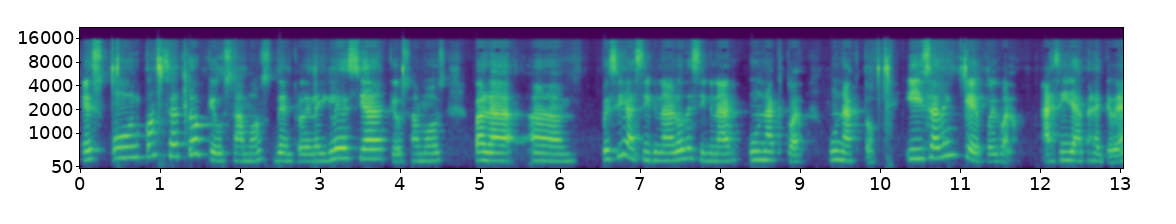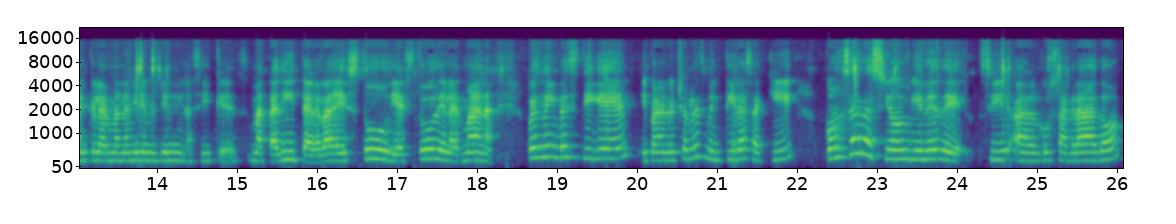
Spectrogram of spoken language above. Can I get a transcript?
Es un concepto que usamos dentro de la iglesia, que usamos para, ah, pues sí, asignar o designar un acto, un acto. Y saben qué, pues bueno, así ya para que vean que la hermana Miriam es bien así que es matadita, ¿verdad? Estudia, estudia la hermana. Pues me investigué y para no echarles mentiras aquí, consagración viene de, sí, algo sagrado,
